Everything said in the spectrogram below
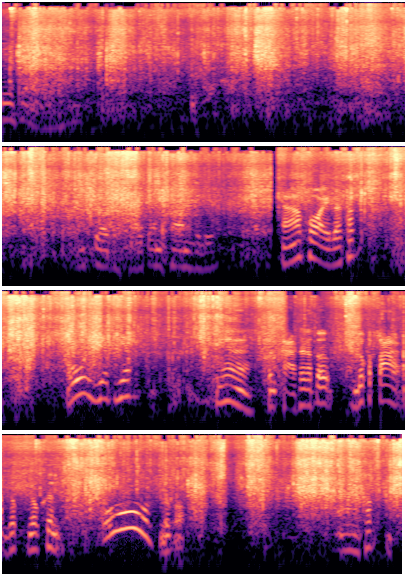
มีแค่มันเจอกับสายการทำไปเลยหาพออีกแล้วครับ โอ้ยเหยียบเหยียบเนี่ยตรงขาเธอก็ต้องยกกระต้ายกยกขึ้น โอ้ลึกออกอ่าครับ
